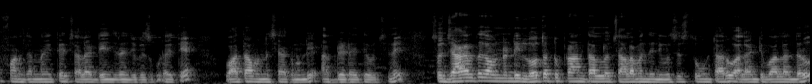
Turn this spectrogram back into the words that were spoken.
తుఫాన్ కన్నా అయితే చాలా డేంజర్ అని చెప్పేసి కూడా అయితే వాతావరణ శాఖ నుండి అప్డేట్ అయితే వచ్చింది. సో జాగ్రత్తగా ఉండండి. లోతట్టు ప్రాంతాల్లో చాలామంది నివసిస్తూ ఉంటారు. అలాంటి వాళ్ళందరూ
